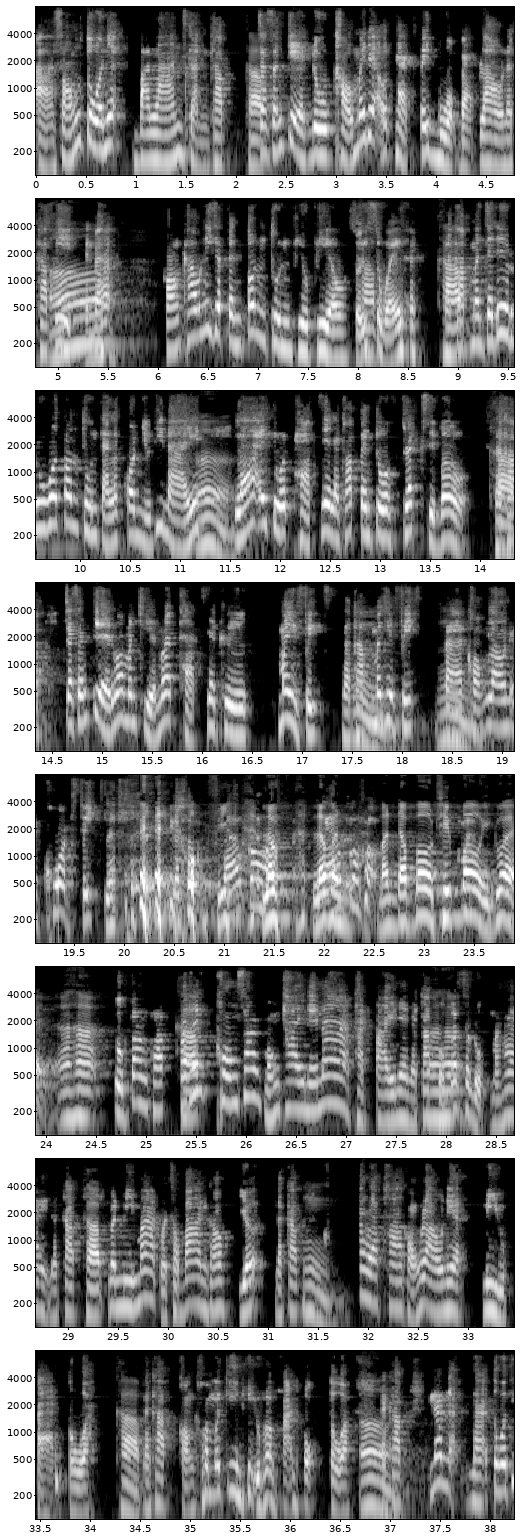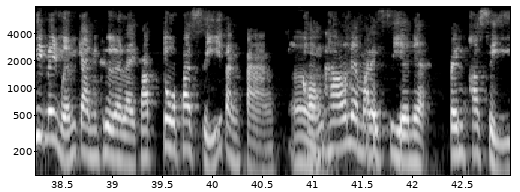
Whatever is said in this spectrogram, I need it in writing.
อ่าสองตัวเนี้ยบาลานซ์กันครับครับจะสังเกตดูเขาไม่ได้เอา tax ไปบวกแบบเรานะครับพี่อ๋อเห็นไหมฮะของเขานี่จะเป็นต้นทุนเพียวๆ สวยๆเลยครับนะครับ มันจะได้รู้ว่าต้นทุนแต่ละคนอยู่ที่ไหนเออและไอ้ตัว tax เนี่ยแหละครับ เป็นตัว flexible ครับนะครับ จะสังเกตว่ามันเขียนว่า tax เนี่ยคือ ไม่ฟิกนะครับอืมไม่ใช่ฟิกอืมแต่ของเราเนี่ยโคตรฟิกเลยโคตรฟิกแล้วก็แล้วแล้วมันแล้วก็มันดับเบิลทริปเปิลอีกด้วยอะฮะถูกต้องครับเพครับราะฉะนั้นโครงสร้างของไทยในหน้าถัดไปเนี่ยนะครับอ่าฮะผมก็สรุปมาให้นะครับครับ มันมีมากกว่าชาวบ้านเขาเยอะนะครับอืมตั้งราคาของเราเนี่ยมีอยู่ 8 ตัวครับนะครับของเขาเมื่อกี้มีอยู่ประมาณ 6 ตัวเออนะครับนั่นน่ะนะตัวที่ไม่เหมือนกันคืออะไรครับ ตัวภาษีต่างเออๆของเขาเนี่ยมาเลเซียเนี่ยเป็นภาษี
